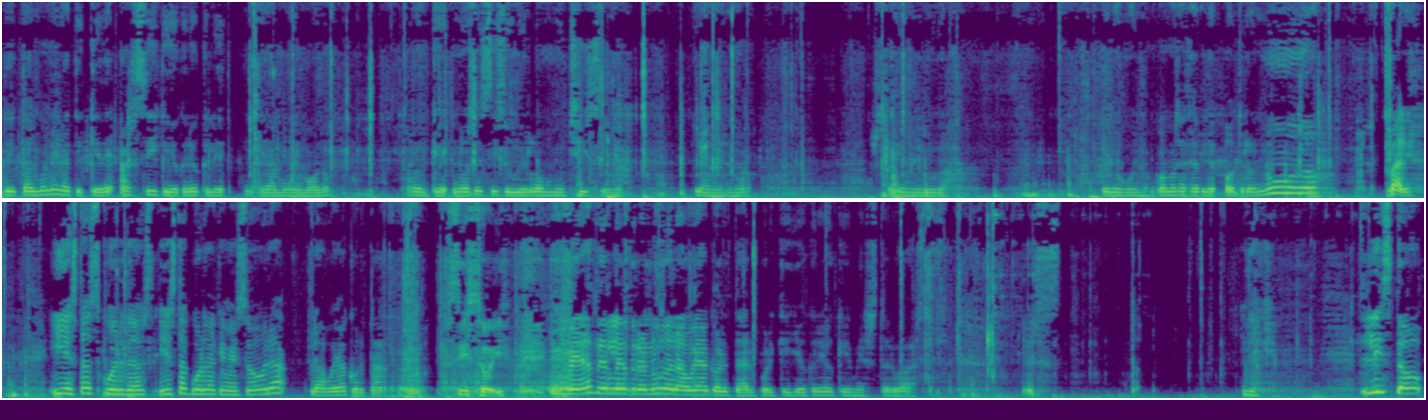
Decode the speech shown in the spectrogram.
de tal manera que quede así, que yo creo que le queda muy mono. Aunque no sé si subirlo muchísimo, la verdad. Estoy en duda. Pero bueno, vamos a hacerle otro nudo. Vale. Y estas cuerdas, y esta cuerda que me sobra, la voy a cortar. Sí soy. En vez de hacerle otro nudo, la voy a cortar, porque yo creo que me estorba bastante. Esta. De aquí. ¡Listo!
